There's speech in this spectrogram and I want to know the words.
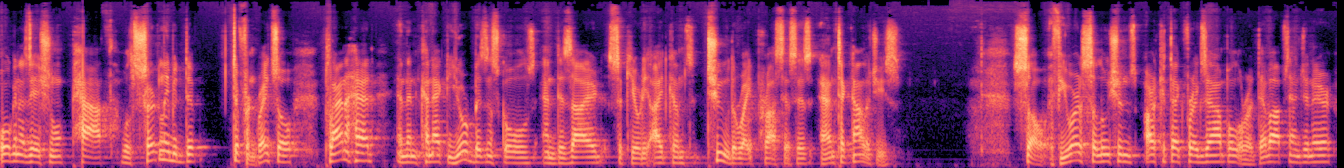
organizational path will certainly be different, right? So plan ahead and then connect your business goals and desired security outcomes to the right processes and technologies. So if you are a solutions architect, for example, or a DevOps engineer,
